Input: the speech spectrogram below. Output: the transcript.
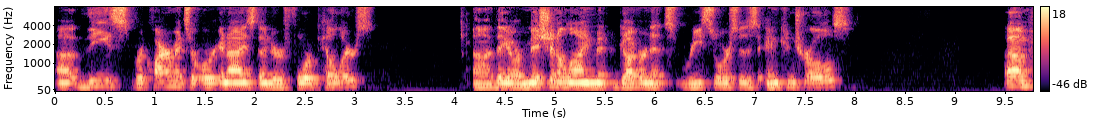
Uh, these requirements are organized under four pillars. Uh, they are mission alignment, governance, resources, and controls. Um,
